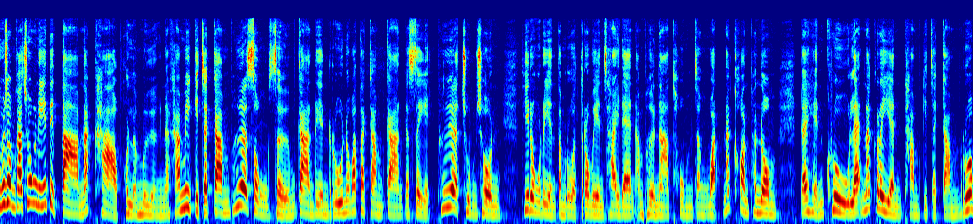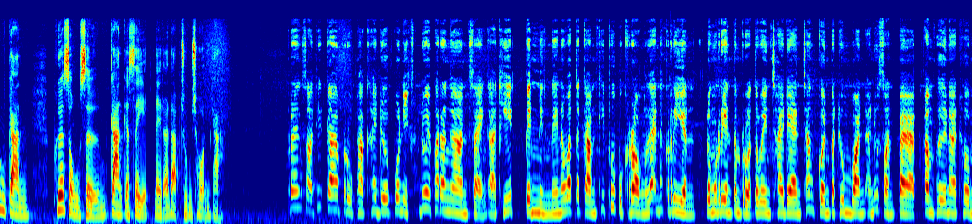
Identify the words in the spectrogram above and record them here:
คุณผู้ชมคะช่วงนี้ติดตามนักข่าวพลเมืองนะคะ มีกิจกรรมเพื่อส่งเสริมการเรียนรู้นวัตกรรมการเกษตร เพื่อชุมชน ที่โรงเรียนตำรวจตระเวนชายแดนอำเภอนาทม จังหวัดนครพนม ได้เห็นครูและนักเรียนทำกิจกรรมร่วมกัน เพื่อส่งเสริมการเกษตรในระดับชุมชนค่ะ แปลงสาธิตการปลูกผักไฮโดรโปนิกส์ด้วยพลังงานแสงอาทิตย์ เป็นหนึ่งในนวัตกรรมที่ผู้ปกครองและนักเรียน โรงเรียนตำรวจตะเวนชายแดนช่างกลปทุมวันอนุสร8อำเภอนาทม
